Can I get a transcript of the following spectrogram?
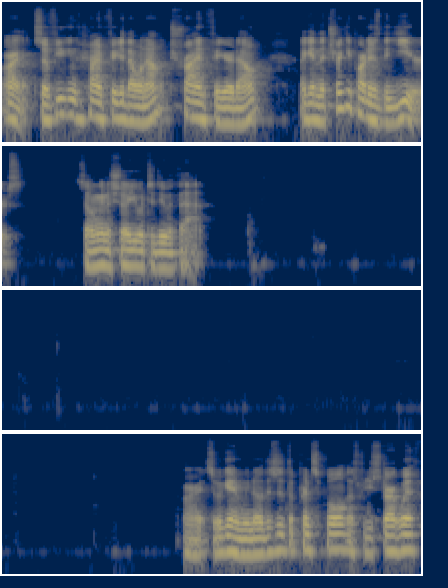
All right, so if you can try and figure that one out, try and figure it out. Again, the tricky part is the years. So I'm going to show you what to do with that. All right, so again, we know this is the principal. That's what you start with.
